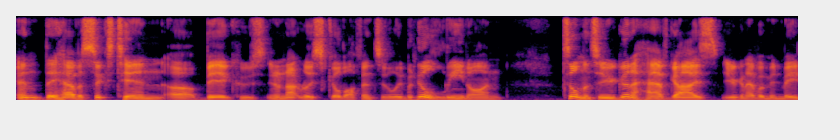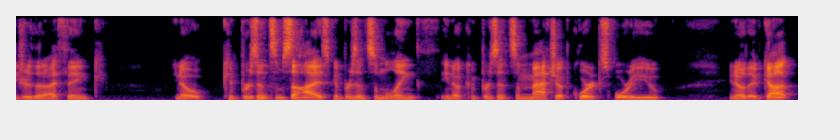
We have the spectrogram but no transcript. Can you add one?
And they have a six ten uh, big who's you know not really skilled offensively, but he'll lean on Tilmon. So you're going to have guys. You're going to have a mid major that I think you know can present some size, can present some length, you know can present some matchup quirks for you. You know they've got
